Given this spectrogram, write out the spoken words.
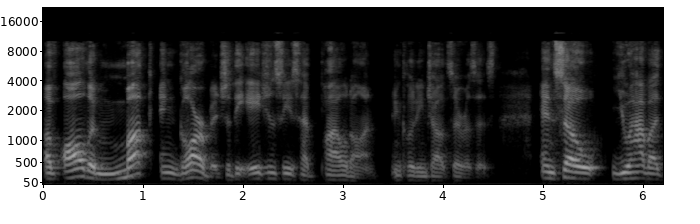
of all the muck and garbage that the agencies have piled on, including child services. And so you have a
